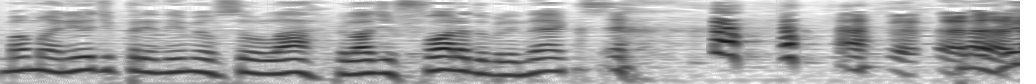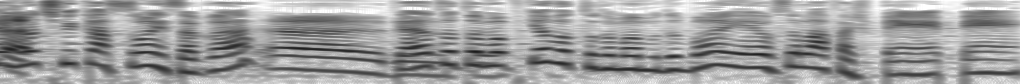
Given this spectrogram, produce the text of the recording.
Uma maneira de prender meu celular pelo lado de fora do blindex. pra ver as notificações, sabe qual é? Ai, meu Cara, eu tô tomando, porque eu vou tô tomando do banho e aí o celular faz pé, pé.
